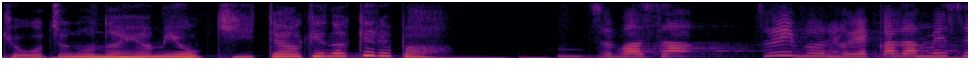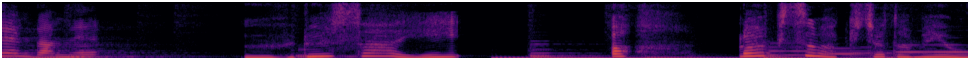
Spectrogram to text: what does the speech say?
教授の悩みを聞いてあげなければ。翼、ずいぶん上から目線だね。うるさい。あラピスは来ちゃダメよ。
